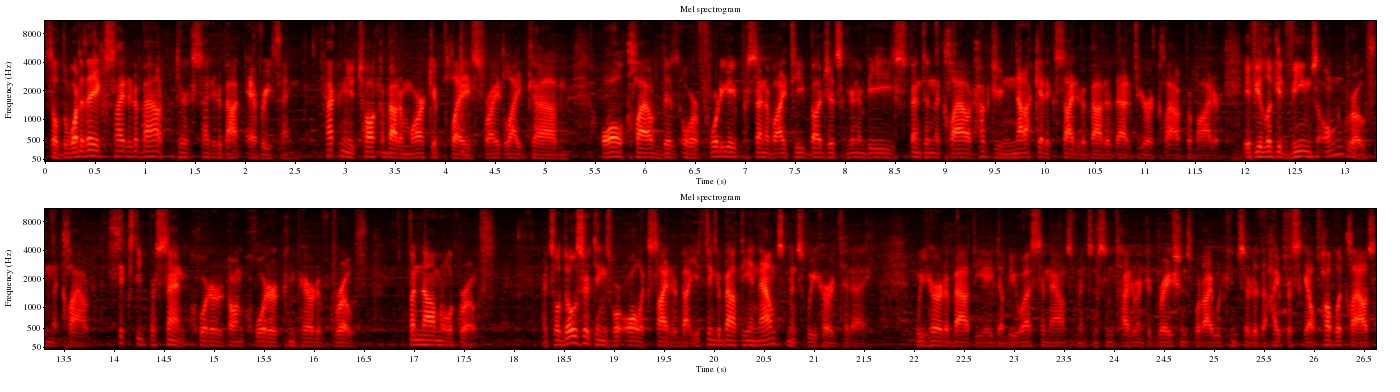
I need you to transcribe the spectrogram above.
So the, what are they excited about? They're excited about everything. How can you talk about a marketplace, right? Like um, all cloud, or 48% of IT budgets are going to be spent in the cloud. How could you not get excited about it, that if you're a cloud provider? If you look at Veeam's own growth in the cloud, 60% quarter on quarter comparative growth, phenomenal growth. Right, so those are things we're all excited about. You think about the announcements we heard today. We heard about the AWS announcements and some tighter integrations, what I would consider the hyperscale public clouds.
